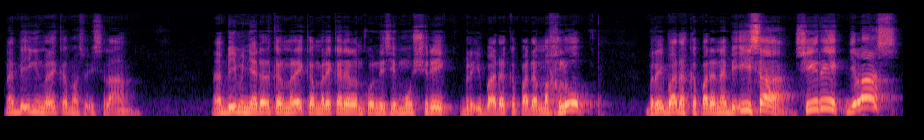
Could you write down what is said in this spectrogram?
Nabi ingin mereka masuk Islam. Nabi menyadarkan mereka mereka dalam kondisi musyrik, beribadah kepada makhluk, beribadah kepada Nabi Isa, syirik, jelas.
